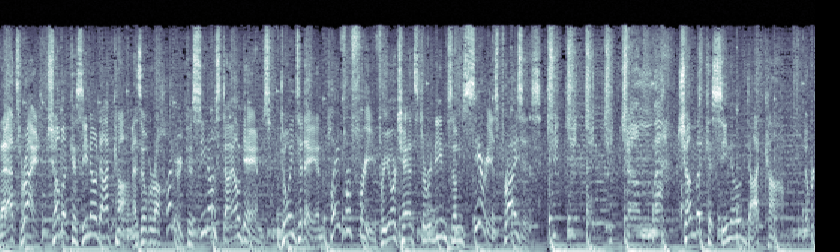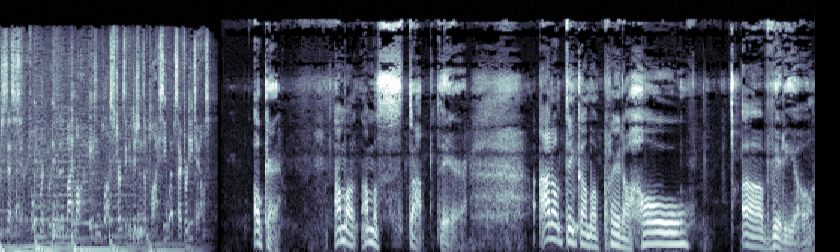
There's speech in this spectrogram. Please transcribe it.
That's right. ChumbaCasino.com has over 100 casino style games. Join today and play for free for your chance to redeem some serious prizes. ChumbaCasino.com. No purchase necessary. Full prohibited by law. 18 plus terms and conditions apply. See website for details. Okay, I'm a I'm a stop there. I don't think I'm gonna play the whole uh, video,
